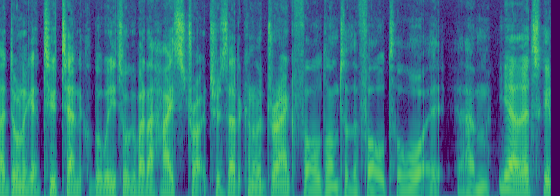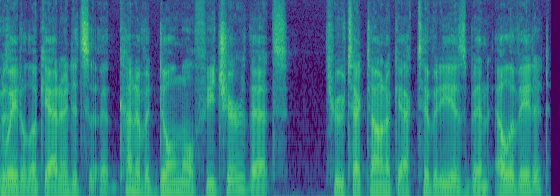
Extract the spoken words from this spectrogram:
I don't want to get too technical, but when you talk about a high structure, is that a kind of a drag fold onto the fault? or? Um, yeah, that's a good way to look at it. It's a kind of a domal feature that through tectonic activity has been elevated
